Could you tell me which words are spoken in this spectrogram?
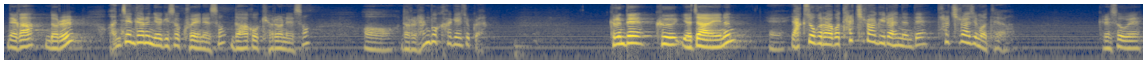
내가 너를 언젠가는 여기서 구해내서 너하고 결혼해서 어, 너를 행복하게 해줄 거야. 그런데 그 여자아이는 예, 약속을 하고 탈출하기로 했는데 탈출하지 못해요. 그래서 왜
